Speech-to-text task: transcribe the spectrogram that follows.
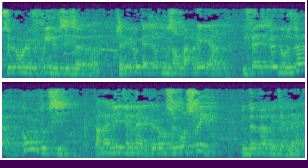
selon le fruit de ses œuvres. J'avais eu l'occasion de vous en parler, hein, du fait que nos œuvres comptent aussi dans la vie éternelle, que l'on se construit une demeure éternelle.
